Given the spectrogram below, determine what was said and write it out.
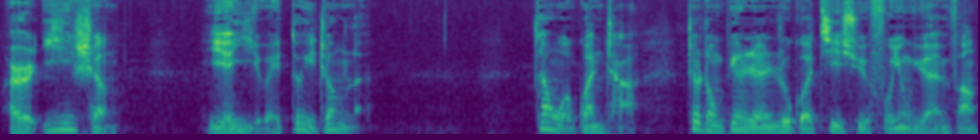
而医生也以为对症了。但我观察，这种病人如果继续服用原方，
